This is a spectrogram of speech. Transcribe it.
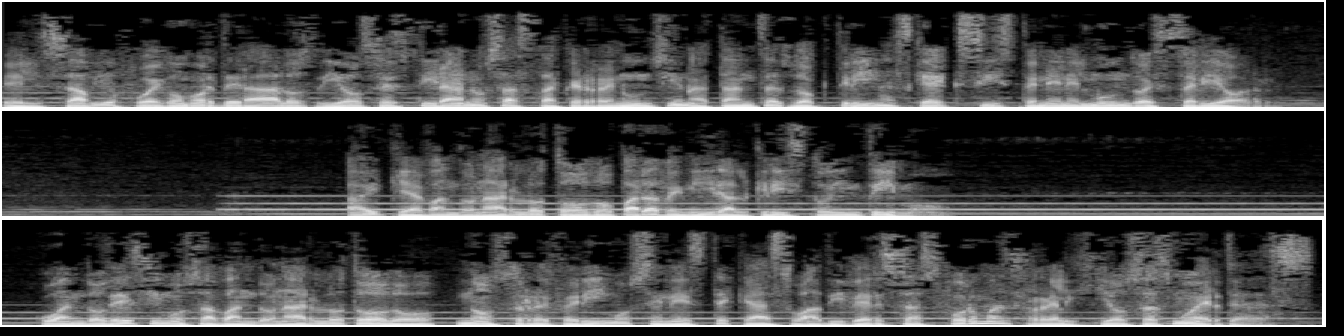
El sabio fuego morderá a los dioses tiranos hasta que renuncien a tantas doctrinas que existen en el mundo exterior. Hay que abandonarlo todo para venir al Cristo íntimo. Cuando decimos abandonarlo todo, nos referimos en este caso a diversas formas religiosas muertas.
